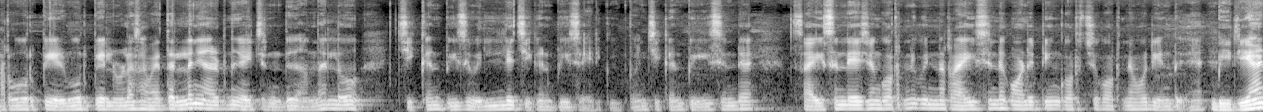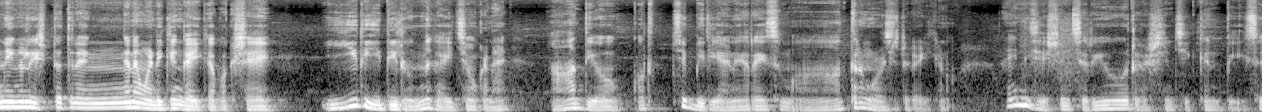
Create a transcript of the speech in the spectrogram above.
അറുപത് റുപ്യ എഴുപത് റുപ്യയിലുള്ള സമയത്തെല്ലാം ഞാൻ ഇടുന്ന് കഴിച്ചിട്ടുണ്ട്. അന്നല്ലോ ചിക്കൻ പീസ് വലിയ ചിക്കൻ പീസ് ആയിരിക്കും. ഇപ്പം ചിക്കൻ പീസിന്റെ സൈസിന്റെ ലേശം കുറഞ്ഞു പിന്നെ റൈസിന്റെ ക്വാണ്ടിറ്റിയും കുറച്ച് കുറഞ്ഞ പോലെ ഉണ്ട്. ബിരിയാണി നിങ്ങൾ ഇഷ്ടത്തിന് എങ്ങനെ മണിക്കും കഴിക്കാം. പക്ഷേ ഈ രീതിയിൽ ഒന്ന് കഴിച്ച് നോക്കണേ. ആദ്യം കുറച്ച് ബിരിയാണി റൈസ് മാത്രം കുഴച്ചിട്ട് കഴിക്കണം. അതിനുശേഷം ചെറിയൊരു കഷ്ണം ചിക്കൻ പീസ്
